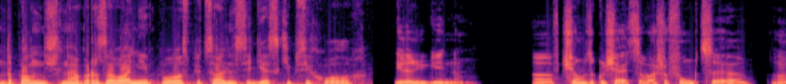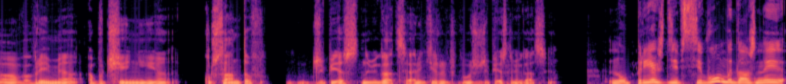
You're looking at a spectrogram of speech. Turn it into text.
дополнительное образование по специальности детский психолог. Елена Евгеньевна, а в чем заключается ваша функция а, во время обучения курсантов GPS-навигации, ориентирования с помощью GPS-навигации? Ну, прежде всего мы должны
